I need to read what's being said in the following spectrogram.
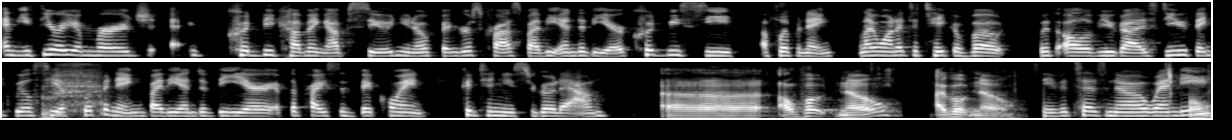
and the Ethereum merge eh, could be coming up soon, you know, fingers crossed by the end of the year, could we see a flippening? And I wanted to take a vote with all of you guys. Do you think we'll see a flippening by the end of the year if the price of Bitcoin continues to go down? Uh, I'll vote no. I vote no. David says no. Wendy? I'll,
